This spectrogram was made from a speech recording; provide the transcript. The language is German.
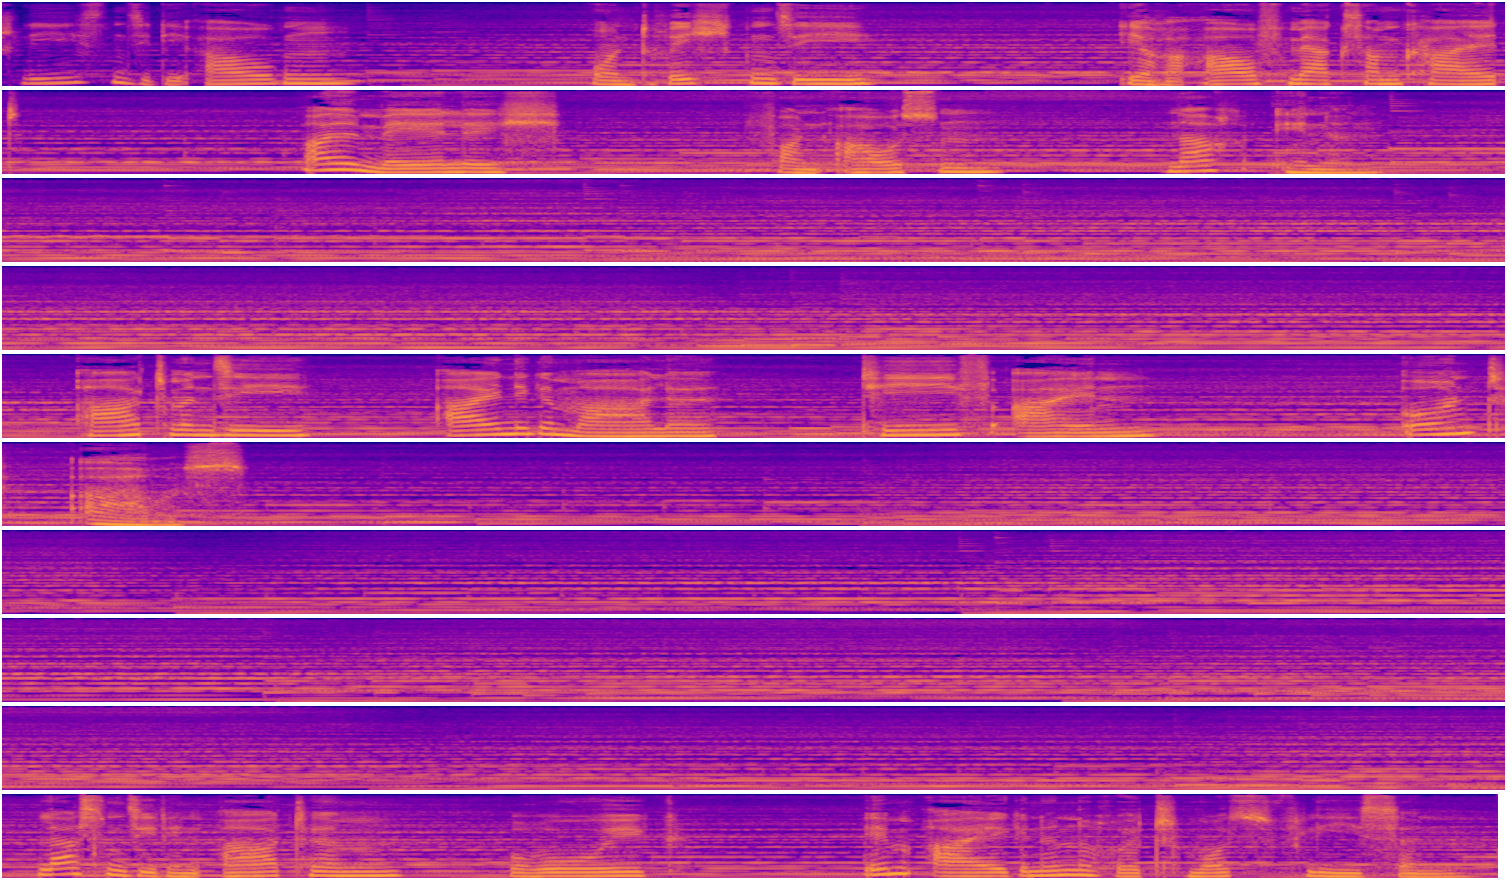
Schließen Sie die Augen und richten Sie Ihre Aufmerksamkeit allmählich von außen nach innen. Atmen Sie einige Male tief ein und aus. Lassen Sie den Atem ruhig im eigenen Rhythmus fließen.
